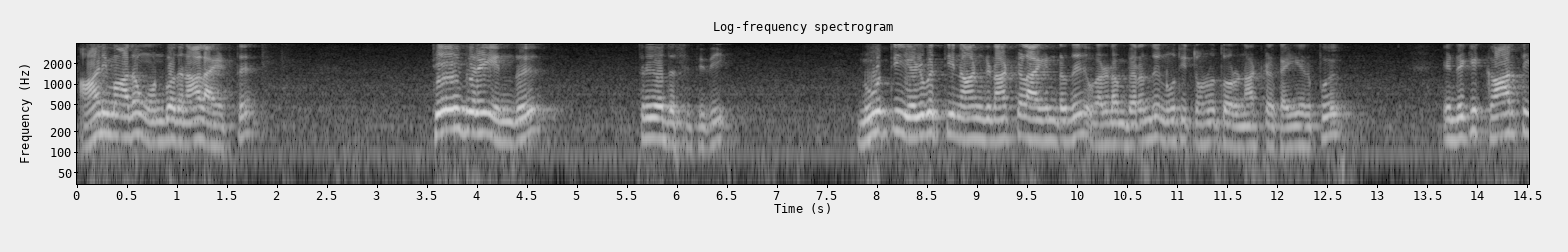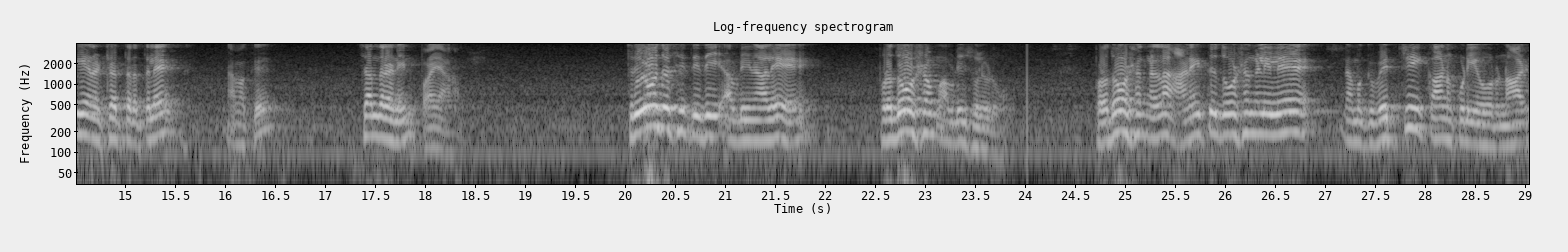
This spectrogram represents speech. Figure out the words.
ஆனி மாதம் ஒன்பது நாள் ஆயிடுத்து தேபிரை இன்று திரையோதசி திதி. நூற்றி எழுபத்தி நான்கு நாட்கள் ஆகின்றது. வருடம் பிறந்து நூற்றி தொண்ணூத்தோரு நாட்கள் கையிருப்பு. இன்றைக்கு கார்த்திகை நட்சத்திரத்தில் நமக்கு சந்திரனின் பிரயாணம். திரையோதசி திதி அப்படின்னாலே பிரதோஷம் அப்படின்னு சொல்லிவிடுவோம் பிரதோஷங்கள்லாம் அனைத்து தோஷங்களிலே நமக்கு வெற்றி காணக்கூடிய ஒரு நாள்.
